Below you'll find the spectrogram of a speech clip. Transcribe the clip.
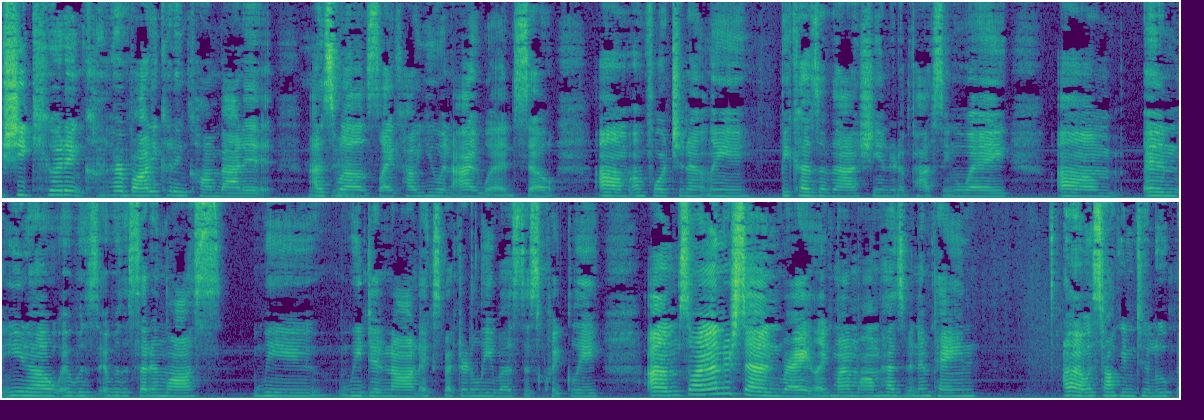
she couldn't, her body couldn't combat it as mm-hmm. well as like how you and I would. So, um, unfortunately, because of that, she ended up passing away. Um, and you know, it was it was a sudden loss. We we did not expect her to leave us this quickly. Um, so I understand, right? Like my mom has been in pain. I was talking to Lupe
